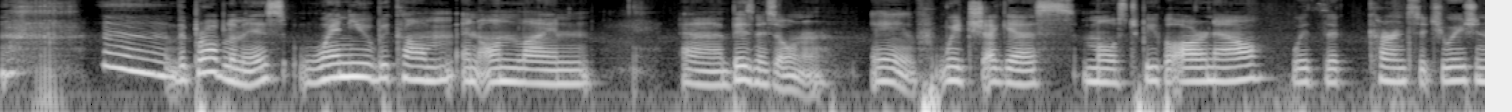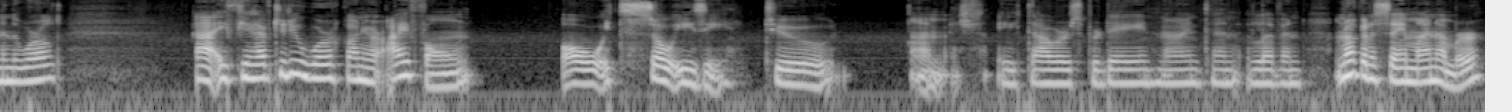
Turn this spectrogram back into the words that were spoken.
the problem is when you become an online uh, business owner, eh, which I guess most people are now with the current situation in the world. Uh, if you have to do work on your iPhone, oh, it's so easy to um, eight hours per day, nine, ten, eleven. I'm not going to say my number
